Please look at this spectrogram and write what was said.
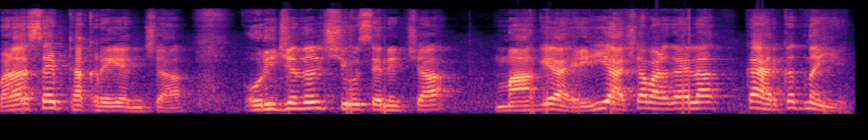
बाळासाहेब ठाकरे यांच्या ओरिजिनल शिवसेनेच्या मागे आहे. ही आशा बाळगायला काय हरकत नाही आहे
